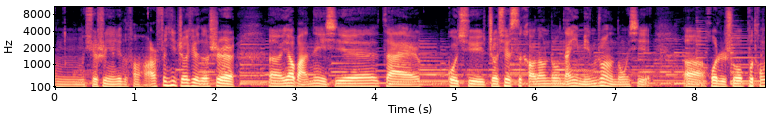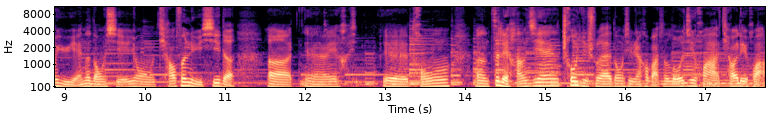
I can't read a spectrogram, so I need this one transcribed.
嗯，学术研究的方法。而分析哲学则是，呃，要把那些在过去哲学思考当中难以名状的东西，呃，或者说不同语言的东西，用条分缕析的，呃，呃，呃，从嗯字里行间抽取出来的东西，然后把它逻辑化、条理化，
